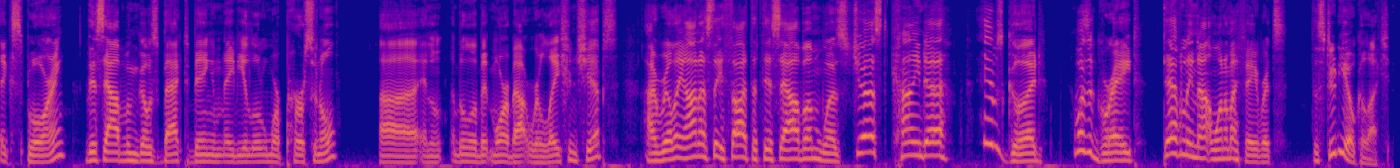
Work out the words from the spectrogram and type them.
exploring. This album goes back to being maybe a little more personal uh, and a little bit more about relationships. I really honestly thought that this album was just kinda, it was good. It wasn't great. Definitely not one of my favorites. The studio collection.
